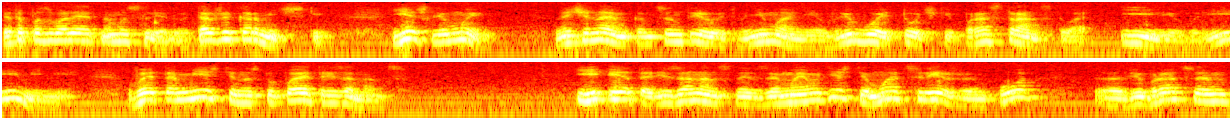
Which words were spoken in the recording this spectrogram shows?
Это позволяет нам исследовать. Также и кармический. Если мы начинаем концентрировать внимание в любой точке пространства или времени, в этом месте наступает резонанс. И это резонансное взаимодействие мы отслеживаем по э, вибрациям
